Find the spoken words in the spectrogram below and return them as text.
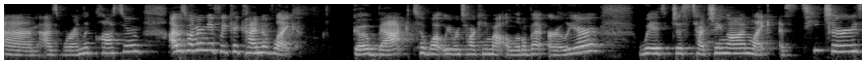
um, as we're in the classroom. I was wondering if we could kind of like go back to what we were talking about a little bit earlier with just touching on like as teachers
